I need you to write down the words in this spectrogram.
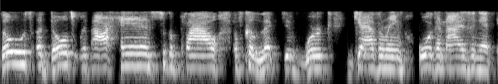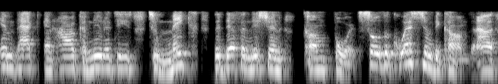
those adults with our hands to the plow of collective work, gathering, organizing, and impact in our communities to make the definition come forward. So the question becomes, and I'll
